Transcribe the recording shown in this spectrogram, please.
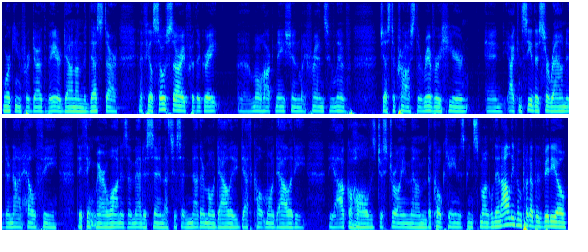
working for Darth Vader down on the Death Star. And I feel so sorry for the great uh, Mohawk Nation, my friends who live just across the river here and I can see they're surrounded. They're not healthy. They think marijuana is a medicine. That's just another modality, death cult modality. The alcohol is destroying them. The cocaine is being smuggled in. I'll even put up a video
